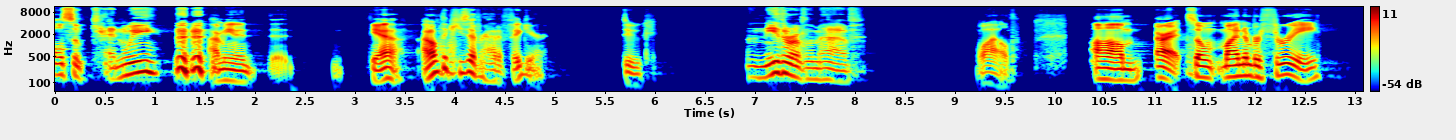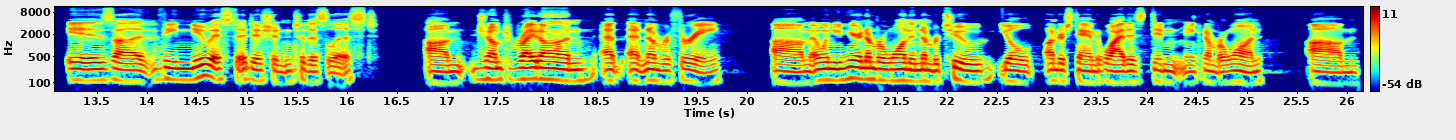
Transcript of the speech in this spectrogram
also can we? I mean, it, it- yeah, I don't think he's ever had a figure. Duke, Neither of them have. Wild. Um, all right, so my number three is uh, the newest addition to this list. Um, jumped right on at, at number three. Um, and when you hear number one and number two, you'll understand why this didn't make number one. Um,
